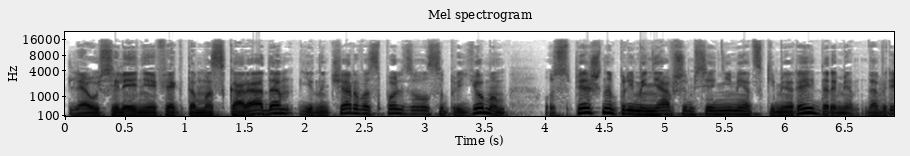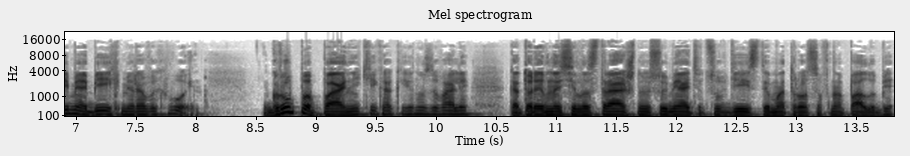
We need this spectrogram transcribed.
Для усиления эффекта маскарада Янычар воспользовался приемом, успешно применявшимся немецкими рейдерами во время обеих мировых войн. Группа паники, как ее называли, которая вносила страшную сумятицу в действия матросов на палубе,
